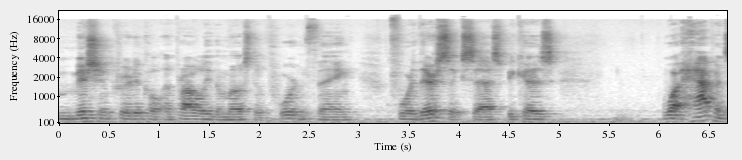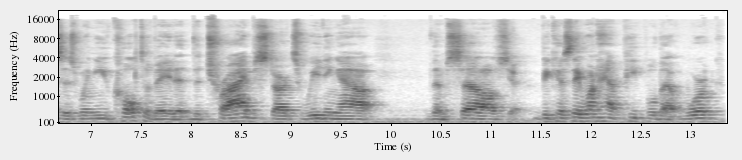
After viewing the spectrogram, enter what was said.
mission critical and probably the most important thing for their success because what happens is when you cultivate it, the tribe starts weeding out themselves yeah. because they want to have people that work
